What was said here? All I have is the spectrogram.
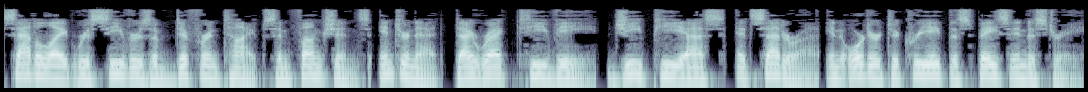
satellite receivers of different types and functions internet, direct TV, GPS, etc. in order to create the space industry.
